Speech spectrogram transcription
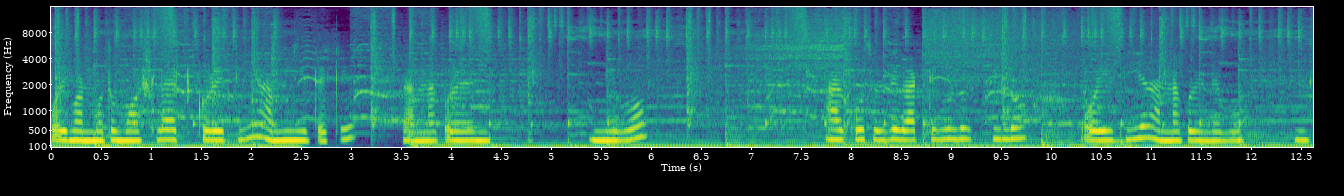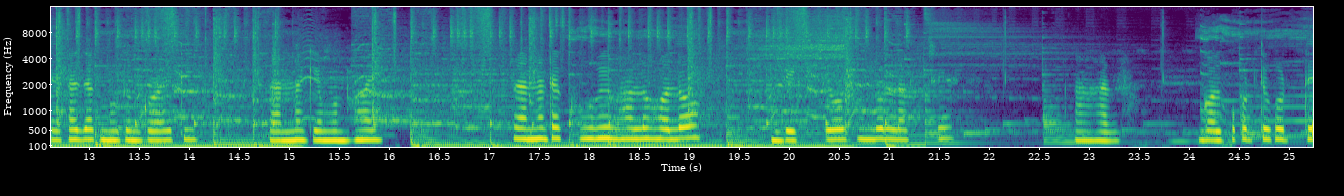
পরিমাণ মতো মশলা অ্যাড করে দিয়ে আমি এটাকে রান্না করে নিব। আর কচুর যে গাঠটিগুলো ছিল, ওই দিয়ে রান্না করে নেব। দেখা যাক নতুন কড়াইটি রান্না কেমন হয়। রান্নাটা খুবই ভালো হলো, দেখতেও সুন্দর লাগছে। আর গল্প করতে করতে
